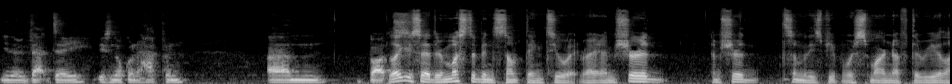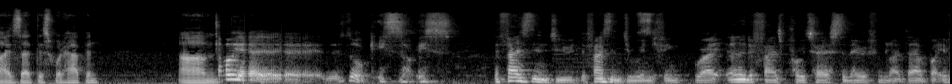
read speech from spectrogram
you know, that day is not going to happen. Um, but like you said, there must have been something to it, right? I'm sure. I'm sure some of these people were smart enough to realize that this would happen. Um, oh yeah, yeah, yeah, look, it's it's the fans didn't do the fans didn't do anything, right? I know the fans protest and everything like that, but if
